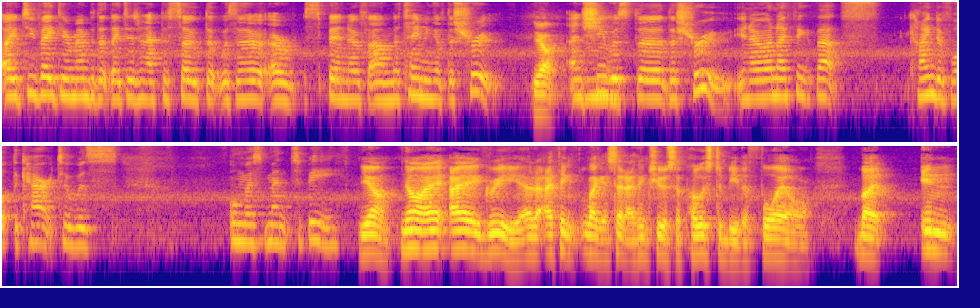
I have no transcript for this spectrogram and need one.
I do vaguely remember that they did an episode that was a, a spin of um, The Taming of the Shrew. Yeah. And she was the, the shrew, you know, and I think that's kind of what the character was almost meant to be. Yeah, no, I, I agree. And I think, like I said, I think she was supposed to be the foil, but in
